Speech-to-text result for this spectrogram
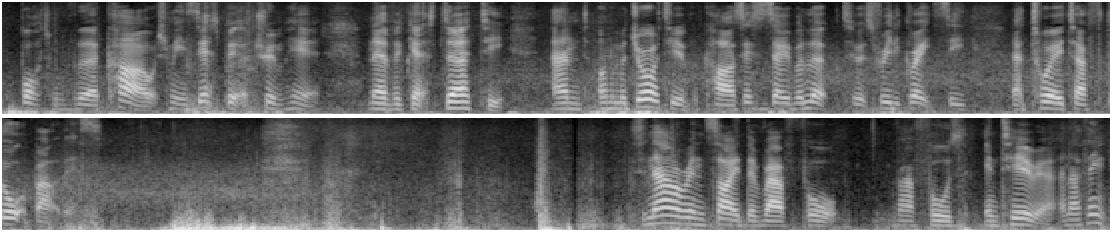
the bottom of the car, which means this bit of trim here never gets dirty. And on the majority of the cars, this is overlooked, so it's really great to see that Toyota have thought about this. So now we're inside the RAV4, RAV4's interior, and I think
